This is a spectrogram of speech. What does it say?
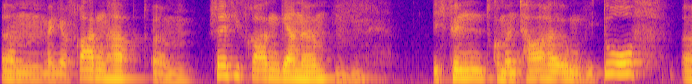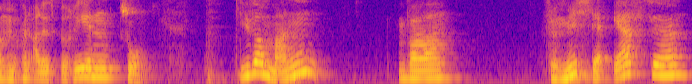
Ähm, wenn ihr Fragen habt, ähm, stellt die Fragen gerne. Mhm. Ich finde Kommentare irgendwie doof, ähm, wir können alles bereden. So. Dieser Mann war für mich der erste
